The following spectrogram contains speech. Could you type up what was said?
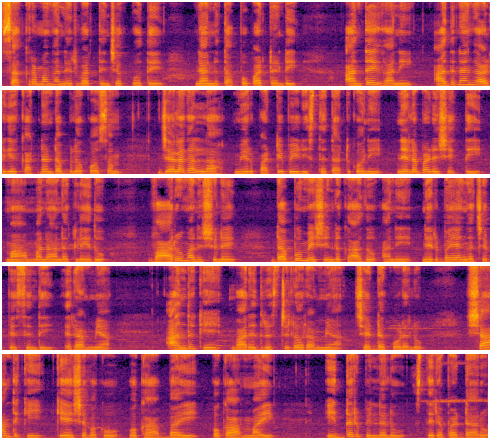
సక్రమంగా నిర్వర్తించకపోతే నన్ను తప్పు పట్టండి. అంతేగాని అదనంగా అడిగే కట్నం డబ్బుల కోసం జలగల్లా మీరు పట్టి పీడిస్తే తట్టుకొని నిలబడే శక్తి మా అమ్మ నాన్నకు లేదు. వారు మనుషులే డబ్బు మెషిన్లు కాదు అని నిర్భయంగా చెప్పేసింది రమ్య. అందుకే వారి దృష్టిలో రమ్య చెడ్డ కూడలు. శాంతికి కేశవకు ఒక అబ్బాయి ఒక అమ్మాయి. ఇద్దరు పిల్లలు స్థిరపడ్డారు.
